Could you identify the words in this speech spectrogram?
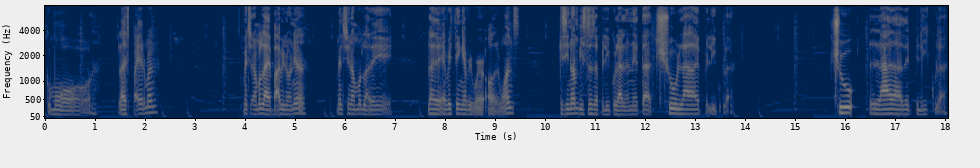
como la de Spider-Man. Mencionamos la de Babilonia. Mencionamos la de la de Everything Everywhere All at Once. Que si no han visto esa película, la neta, chulada de película. Chulada de película.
